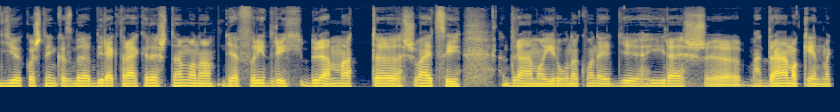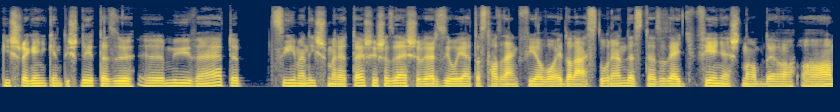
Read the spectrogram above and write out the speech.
gyilkost. Én közben direkt rákerestem, van a ugye Friedrich Dürrenmatt svájci drámaírónak van egy híres, hát drámaként, meg kisregényként is létező műve, több címen ismeretes, és az első verzióját azt Hazánk fia Vajda László rendezte, ez az egy fényes nap, de a, a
